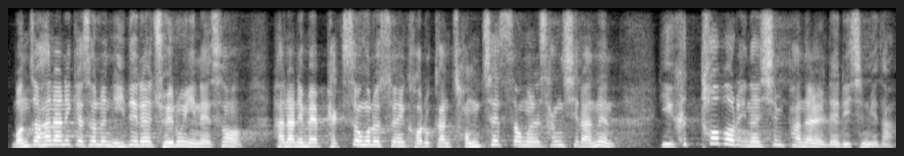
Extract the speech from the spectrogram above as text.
먼저 하나님께서는 이들의 죄로 인해서 하나님의 백성으로서의 거룩한 정체성을 상실하는 이 흩어버리는 심판을 내리십니다.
